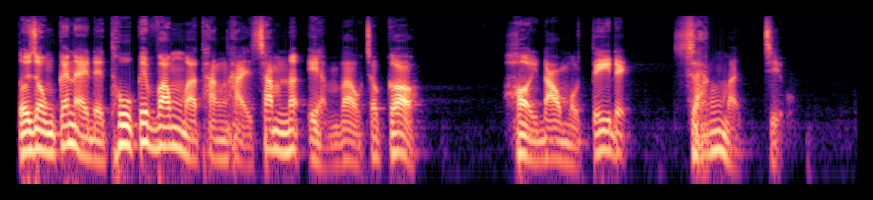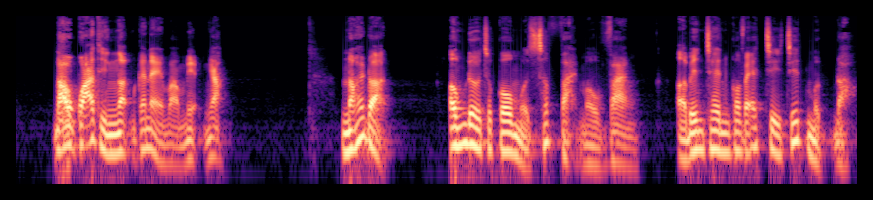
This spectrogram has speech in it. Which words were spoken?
Tôi dùng cái này để thu cái vong mà thằng Hải Xăm nó yểm vào cho cơ. Hơi đau một tí đấy. Sáng mà. Đau quá thì ngậm cái này vào miệng nha. Nói đoạn, Ông đưa cho cô một sấp vải màu vàng, Ở bên trên có vẽ chi chít mực đỏ.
